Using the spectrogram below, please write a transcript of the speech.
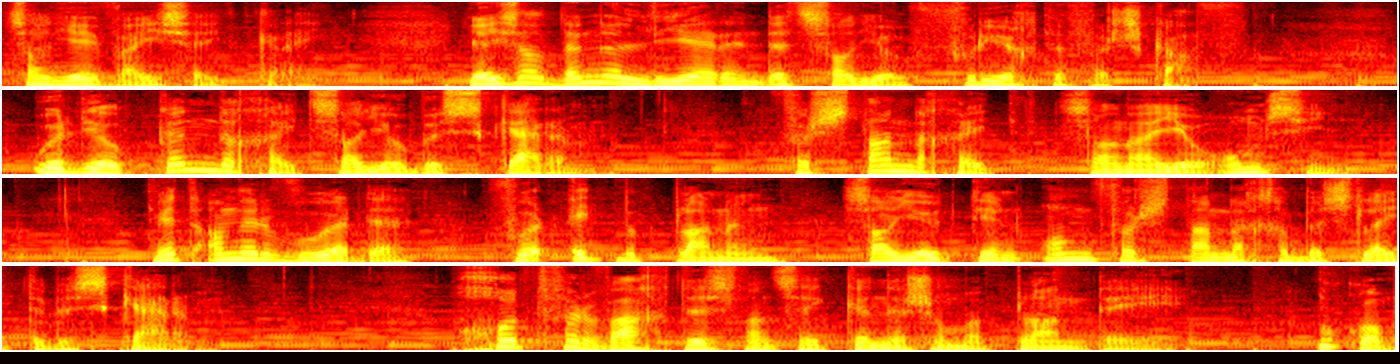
sal jy wysheid kry. Jy sal dinge leer en dit sal jou vreugde verskaf. Oordeelkundigheid sal jou beskerm. Verstandigheid sal na jou omsien. Met ander woorde, vooruitbeplanning sal jou teen onverstandige besluite beskerm. God verwag dus van sy kinders om 'n plan te hê. Hoekom?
